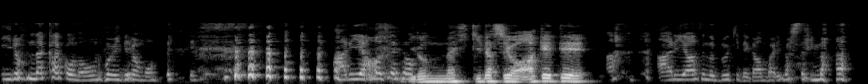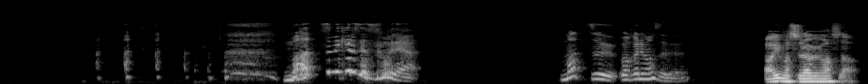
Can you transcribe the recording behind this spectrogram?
いろんな過去の思い出を持ってきて。あり合わせのい、ろんな引き出しを開けて、あり合わせの武器で頑張りました、今。マッツ・ミケルセンすごいね。マッツ、わかります？あ、今調べました。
